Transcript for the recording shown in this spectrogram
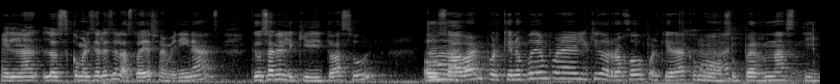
en la- los comerciales de las toallas femeninas que usan el liquidito azul, o Ah. usaban porque no podían poner el líquido rojo porque era como súper nasty.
